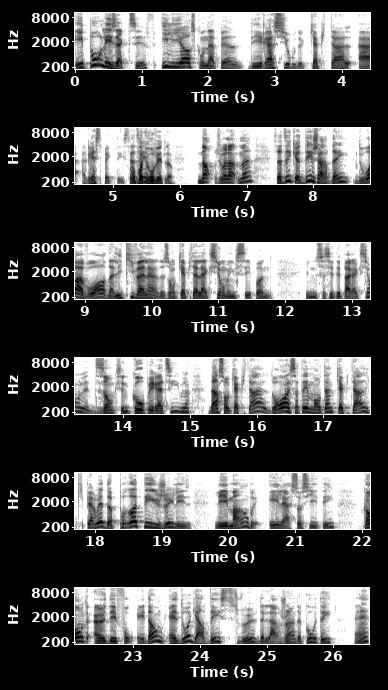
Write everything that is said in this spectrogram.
Et pour les actifs, il y a ce qu'on appelle des ratios de capital à respecter. On va trop que- vite, là. non, je vais lentement. C'est-à-dire que Desjardins doit avoir dans l'équivalent de son capital action, même si c'est pas une, une société par action, là, disons que c'est une coopérative, là, dans son capital, doit avoir un certain montant de capital qui permet de protéger les, les membres et la société contre un défaut. Et donc, elle doit garder, si tu veux, de l'argent de côté. Hein?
